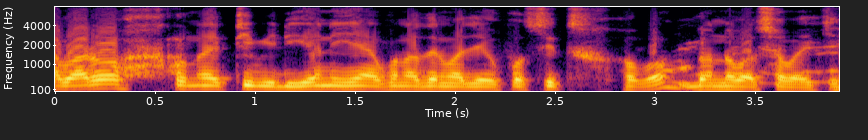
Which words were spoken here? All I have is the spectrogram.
আবারও কোনো একটি ভিডিও নিয়ে আপনাদের মাঝে উপস্থিত হব। ধন্যবাদ সবাইকে।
